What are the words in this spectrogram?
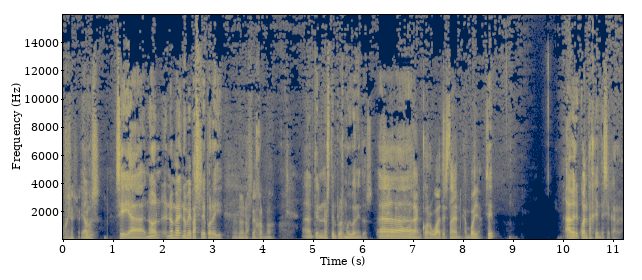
digamos, sí, ya, no, no, me, no me pasaré por ahí. No, no, mejor no. Ah, tiene unos templos muy bonitos. Sí, Ah, el Angkor Wat está en Camboya. sí. A ver, ¿cuánta gente se carga?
